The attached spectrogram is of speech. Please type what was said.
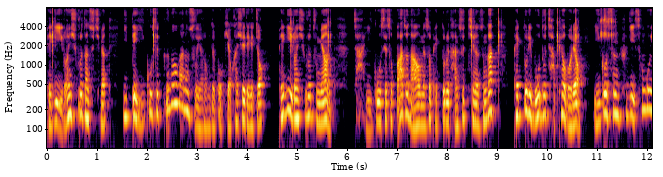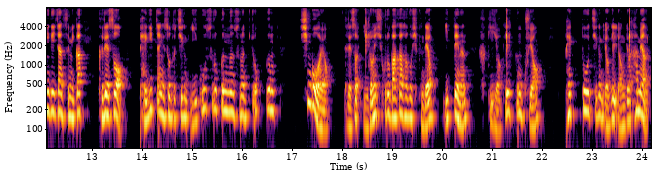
백이 이런 식으로 단수 치면 이때 이곳을 끊어가는 수 여러분들 꼭 기억하셔야 되겠죠. 백이 이런 식으로 두면 자 이곳에서 빠져나오면서 백돌을 단수 치는 순간 백돌이 모두 잡혀버려 이곳은 흙이 성공이 되지 않습니까? 그래서 백 입장에서도 지금 이곳으로 끊는 수는 조금 싱거워요. 그래서 이런 식으로 막아가고 싶은데요. 이때는 흑이 여길 끊고요. 백도 지금 여길 연결하면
